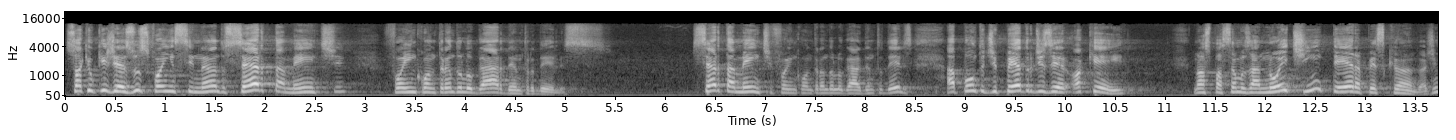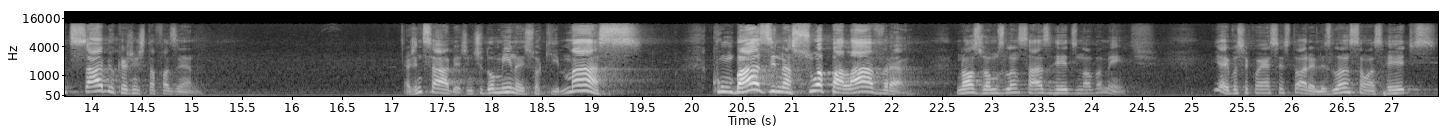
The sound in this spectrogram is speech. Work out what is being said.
Só que o que Jesus foi ensinando, certamente, foi encontrando lugar dentro deles. Certamente foi encontrando lugar dentro deles, a ponto de Pedro dizer: Ok, nós passamos a noite inteira pescando, a gente sabe o que a gente está fazendo. A gente sabe, a gente domina isso aqui. Mas, com base na Sua palavra, nós vamos lançar as redes novamente. E aí você conhece a história: eles lançam as redes,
